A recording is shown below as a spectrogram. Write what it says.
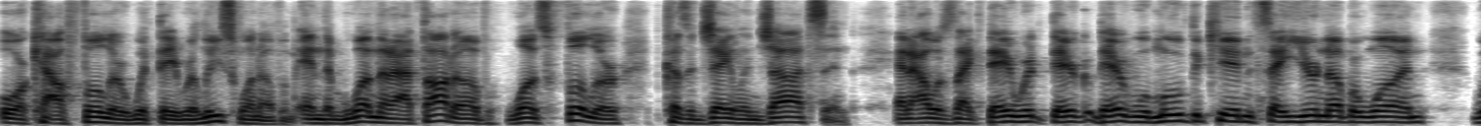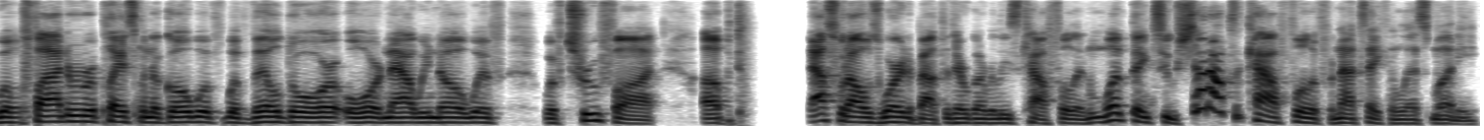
or Cal Fuller, would they release one of them? And the one that I thought of was Fuller because of Jaylon Johnson. And I was like, they were they they will move the kid and say you're number one. We'll find a replacement to go with with Vildor or now we know with with Trufant. Uh, that's what I was worried about that they were going to release Kyle Fuller. And one thing too, shout out to Kyle Fuller for not taking less money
